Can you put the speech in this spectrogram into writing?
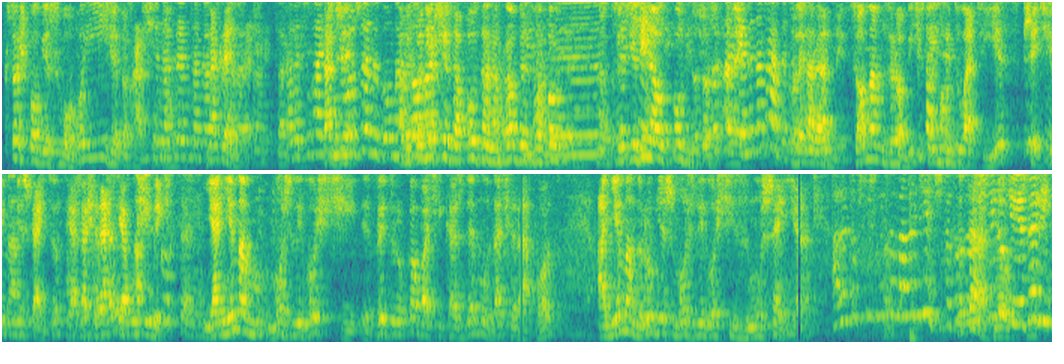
Ktoś powie słowo i idzie to I hasło. się no. nakręca kartkę. Nakręca się. Tak Ale jest. słuchajcie, Także- nie możemy Ale to bombardować. niech się zapozna naprawdę z raportem. No, To jest jedyna odpowiedź. No Bo dobrze, dostaniemy naprawdę Kolego radny, co mam zrobić w tej sytuacji? Jest sprzeciw mieszkańców, jakaś wszystko reakcja A musi być. Ja nie mam możliwości wydrukować i każdemu dać raport, a nie mam również możliwości zmuszenia. Ale to przecież nie są małe dzieci, to są No dorośli tak, no. ludzie. Jeżeli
